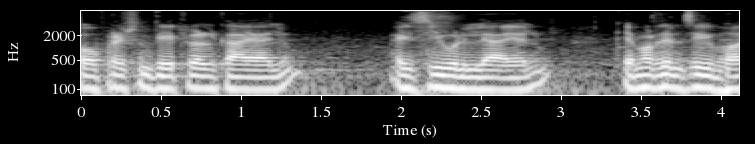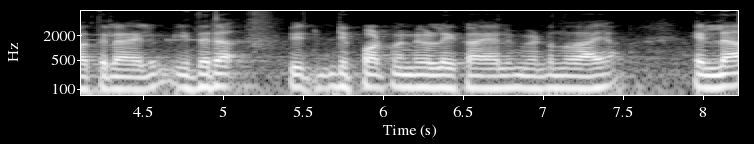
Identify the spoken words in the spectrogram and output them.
ഓപ്പറേഷൻ തിയേറ്ററുകൾക്കായാലും ഐ സി യുകളിലായാലും എമർജൻസി വിഭാഗത്തിലായാലും ഇതര ഡിപ്പാർട്ട്മെന്റുകളിലേക്കായാലും വേണ്ടുന്നതായ എല്ലാ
